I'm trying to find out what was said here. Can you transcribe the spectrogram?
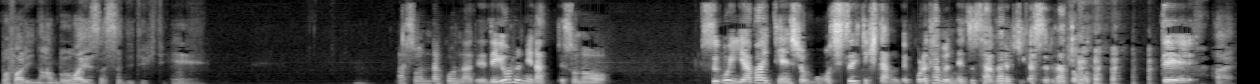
バファリンの半分は優しさでできている。ええうんまあそんなこんなで、で、夜になってその、すごいやばいテンションも落ち着いてきたので、これ多分熱下がる気がするなと思って、はい。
